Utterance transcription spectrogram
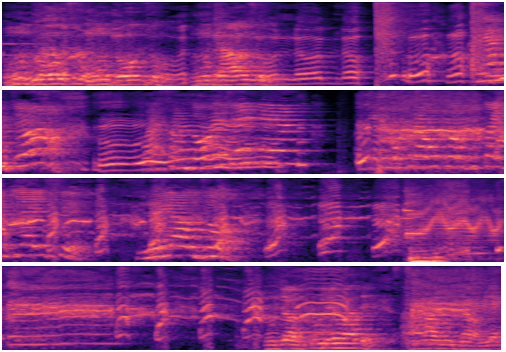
કીધું હું ધોઉં છું હું ધોઉં છું હું જાઉં છું આમ જો વાસણ ધોવાઈ જાય ને એટલે કપડા ઉપર સુકાઈ જાય છે લઈ આવજો હું જાઉં તું રેવા દે હા હું જાઉં લે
